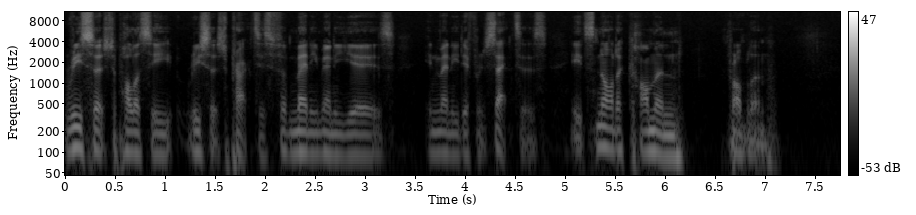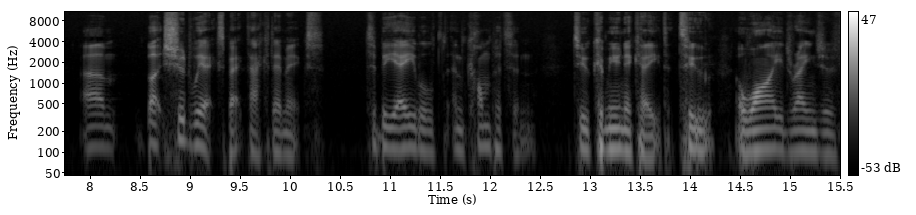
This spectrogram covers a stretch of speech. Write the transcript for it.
research to policy, research to practice for many, many years in many different sectors. It's not a common problem. Um, but should we expect academics to be able and competent to communicate to a wide range of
